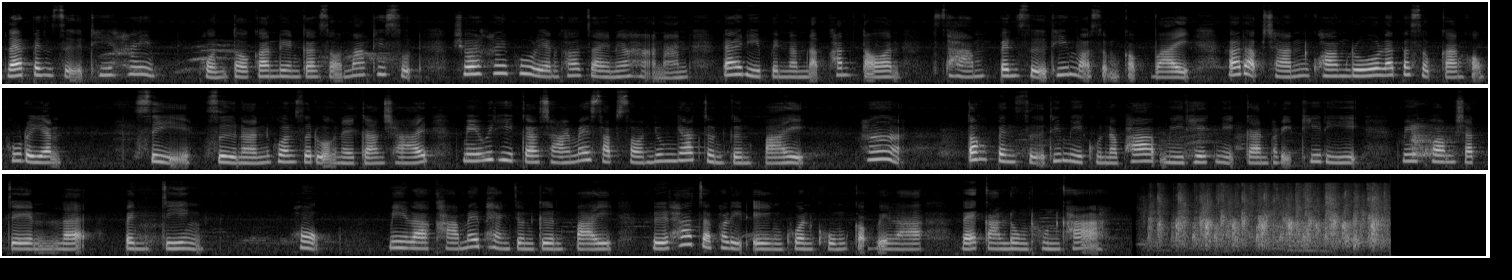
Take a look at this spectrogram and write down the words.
และเป็นสื่อที่ให้ ผลต่อการเรียนการสอนมากที่สุด ช่วยให้ผู้เรียนเข้าใจเนื้อหานั้น ได้ดีเป็นลำดับขั้นตอน 3. เป็นสื่อที่เหมาะสมกับวัย ระดับชั้น ความรู้และประสบการณ์ของผู้เรียน 4. สื่อนั้นควรสะดวกในการใช้ มีวิธีการใช้ไม่ซับซ้อนยุ่งยากจนเกินไป 5. ต้องเป็นสื่อที่มีคุณภาพ มีเทคนิคการผลิตที่ดี มีความชัดเจนและเป็นจริง 6. มีราคาไม่แพงจนเกินไป หรือถ้าจะผลิตเองควรคุ้มกับเวลาและการลงทุนค่ะ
